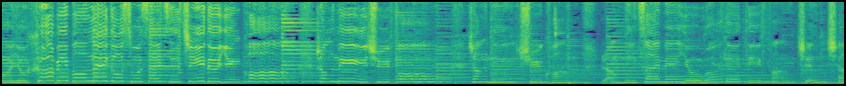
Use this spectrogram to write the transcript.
我又何必把泪都锁在自己的眼眶？让你去疯，让你去狂，让你在没有我的地方坚强。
